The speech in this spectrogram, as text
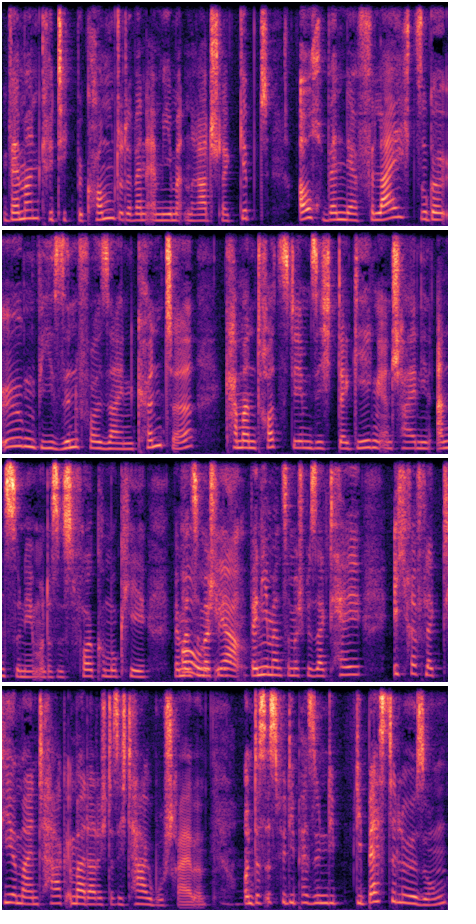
wenn man Kritik bekommt oder wenn einem jemand einen Ratschlag gibt, auch wenn der vielleicht sogar irgendwie sinnvoll sein könnte, kann man trotzdem sich dagegen entscheiden, ihn anzunehmen und das ist vollkommen okay. Wenn man Oh, zum Beispiel, ja. wenn jemand zum Beispiel sagt, hey, ich reflektiere meinen Tag immer dadurch, dass ich Tagebuch schreibe und das ist für die Person die, die beste Lösung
